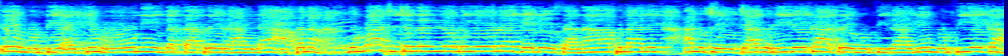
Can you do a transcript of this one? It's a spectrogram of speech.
त्रयमूर्ती ऐक्य होऊनी दत्तात्रय राहिला. आपण दुर्वास चंद्र निरोप घेऊन गेले स्थाना फुलाले. अनुसयेच्या घरी देखा त्रयमूर्ती राहिली मूर्ती एका.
